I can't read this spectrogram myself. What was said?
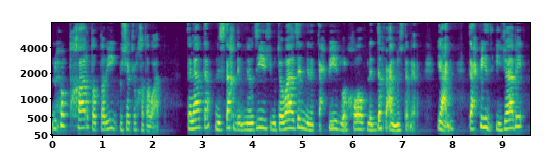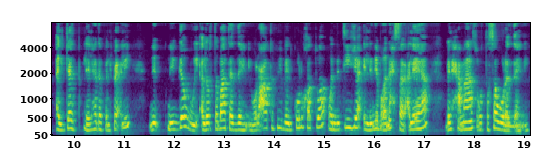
نحط خارطة طريق بشكل خطوات. ثلاثة نستخدم نموذج متوازن من التحفيز والخوف للدفع المستمر. يعني تحفيز إيجابي الجذب للهدف الفعلي نقوي الارتباط الذهني والعاطفي بين كل خطوة والنتيجة اللي نبغى نحصل عليها بالحماس والتصور الذهني.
